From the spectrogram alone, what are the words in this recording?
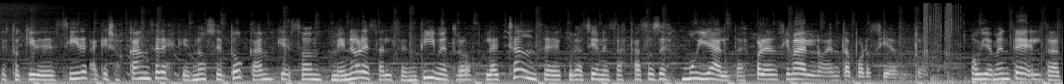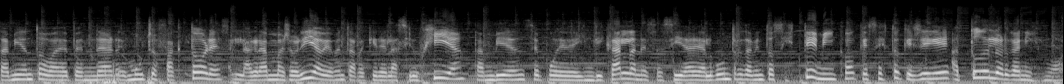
esto quiere decir aquellos cánceres que no se tocan, que son menores al centímetro, la chance de curación en esos casos es muy alta, es por encima del 90%. Obviamente el tratamiento va a depender de muchos factores, la gran mayoría obviamente requiere la cirugía, también se puede indicar la necesidad de algún tratamiento sistémico, que es esto que llegue a todo el organismo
